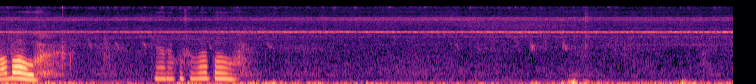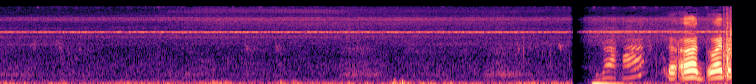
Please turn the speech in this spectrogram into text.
Babaw. Kaya ako sa babaw. Babaw. あどうやってやって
